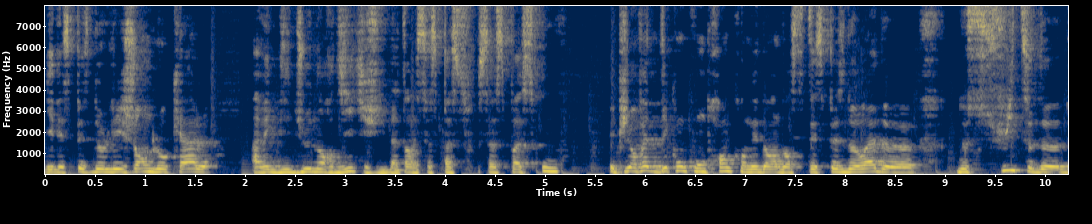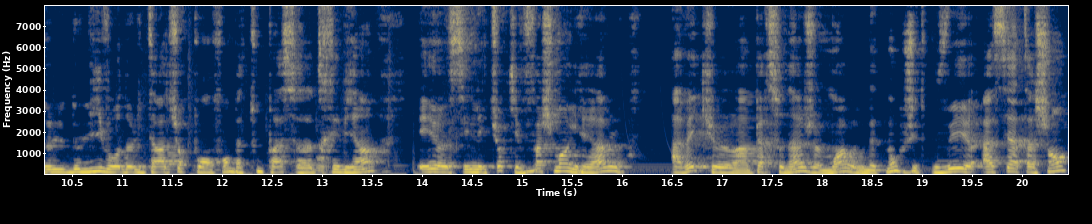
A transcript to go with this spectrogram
y a une espèce de légende locale avec des dieux nordiques. Et je dis, mais attends, mais ça se passe, ça se passe où? Et puis en fait, dès qu'on comprend qu'on est dans, dans, cette espèce de, ouais, de, de suite de, de, de, livres de littérature pour enfants, bah, tout passe euh, très bien. Et euh, c'est une lecture qui est vachement agréable. avec euh, un personnage, moi honnêtement, que j'ai trouvé assez attachant,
